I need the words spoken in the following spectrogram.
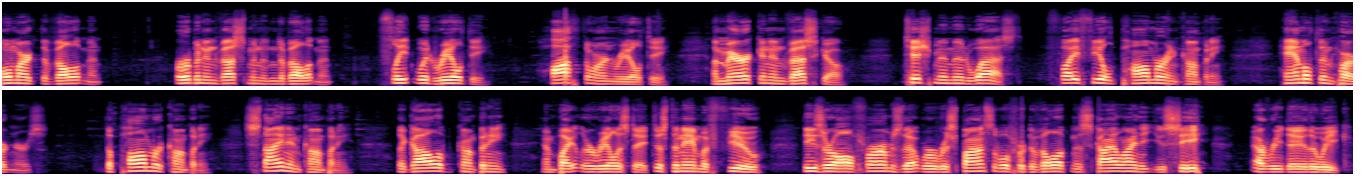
Homart Development, Urban Investment and Development, Fleetwood Realty, Hawthorne Realty, American Invesco, Tishman Midwest, Fifield Palmer and Company, Hamilton Partners, the Palmer Company, Stein and Company, the Golub Company, and Beitler Real Estate, just to name a few. These are all firms that were responsible for developing the skyline that you see every day of the week.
